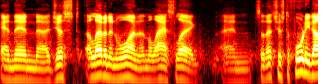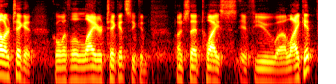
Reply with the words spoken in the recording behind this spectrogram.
And then uh, just 11 and one in the last leg. And so that's just a $40 ticket. Going with a little lighter ticket, so you could punch that twice if you uh, like it.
